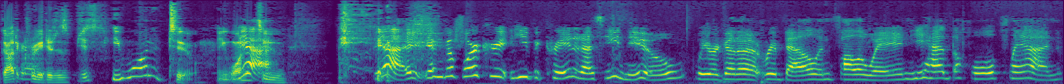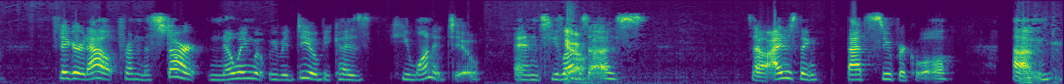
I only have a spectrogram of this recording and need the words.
God right. created us just, He wanted to. He wanted yeah. to. yeah, and before cre- He created us, He knew we were going to rebel and fall away. And He had the whole plan figured out from the start, knowing what we would do because He wanted to. And He loves yeah. us. So I just think that's super cool. Um,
